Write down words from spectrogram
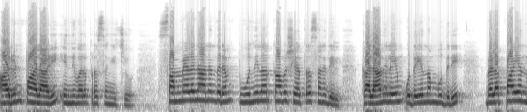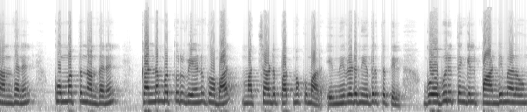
Arun Palazhi എന്നിവർ പ്രസംഗിച്ചു. സമ്മേളനാനന്തരം പൂനിലാർക്കാവ് ക്ഷേത്രസന്നിധിയിൽ കലാനിലയം ഉദയനമ്പൂതിരി വെളപ്പായ നന്ദനൻ കുമ്മത്ത് നന്ദനൻ കണ്ണമ്പത്തൂർ വേണുഗോപാൽ മച്ചാട് പത്മകുമാർ എന്നിവരുടെ നേതൃത്വത്തിൽ ഗോപുരത്തെങ്കിൽ പാണ്ഡിമേളവും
